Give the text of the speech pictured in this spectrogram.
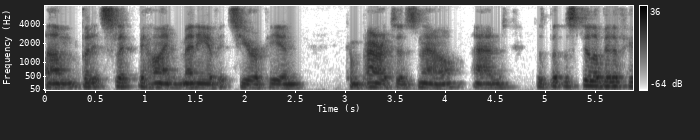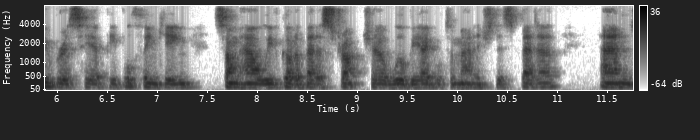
um, but it slipped behind many of its European comparators now. And but there's still a bit of hubris here. People thinking somehow we've got a better structure, we'll be able to manage this better. And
